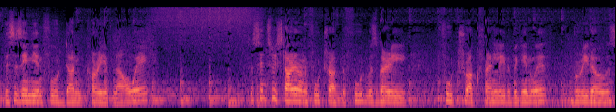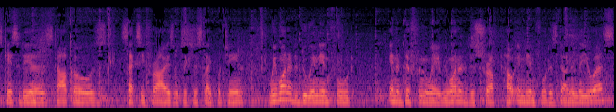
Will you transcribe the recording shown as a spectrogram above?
This is Indian food done curry up now way. So since we started on a food truck, the food was very food truck friendly to begin with. Burritos, quesadillas, tacos, sexy fries, which is just like poutine. We wanted to do Indian food in a different way. We wanted to disrupt how Indian food is done in the US.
